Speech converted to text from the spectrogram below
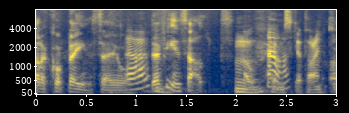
bara koppla in sig. Och Ja. Där finns allt. Ja, hemska tanke.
